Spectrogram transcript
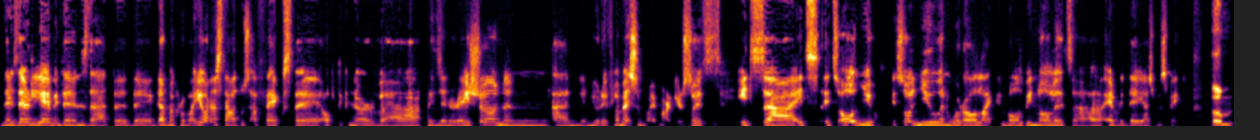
there's early evidence that uh, the gut microbiota status affects the optic nerve uh, regeneration and, and neuroinflammation biomarkers. So it's it's uh, it's it's all new. It's all new, and we're all like evolving knowledge uh, every day as we speak. Um,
